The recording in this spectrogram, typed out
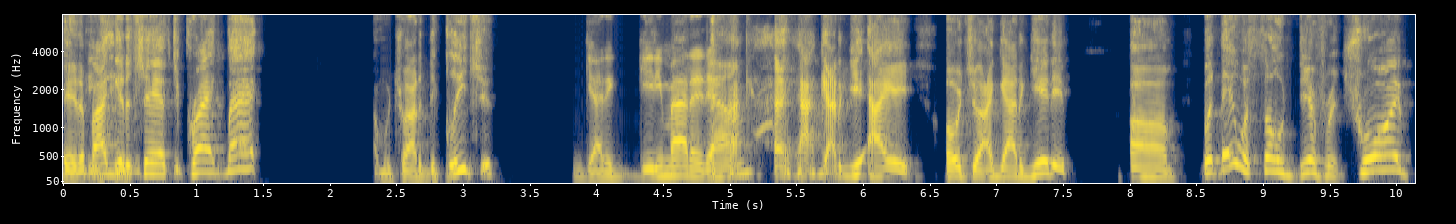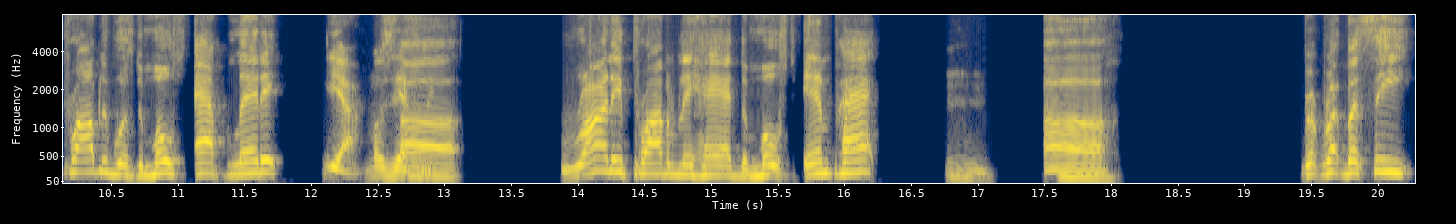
And if I get a chance to crack back, I'm gonna try to deplete you. Got to get him out of there. I got to get. I Ocho. I got to get him. Um, but they were so different. Troy probably was the most athletic. Yeah, most definitely. Uh, Ronnie probably had the most impact. Mm-hmm. Uh, but but see,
